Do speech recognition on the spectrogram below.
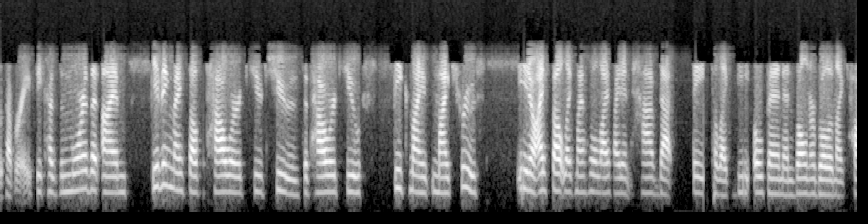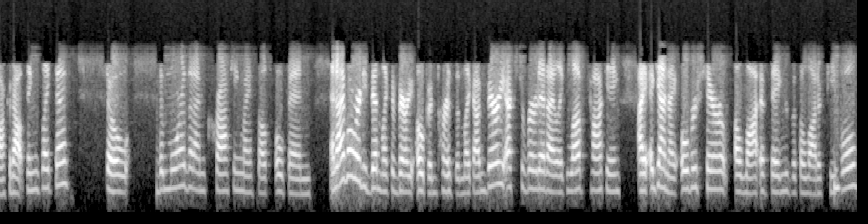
recovery because the more that I'm giving myself power to choose, the power to speak my my truth, you know, I felt like my whole life I didn't have that space to like be open and vulnerable and like talk about things like this. So the more that I'm cracking myself open, and I've already been like a very open person. Like I'm very extroverted. I like love talking. I again, I overshare a lot of things with a lot of people,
